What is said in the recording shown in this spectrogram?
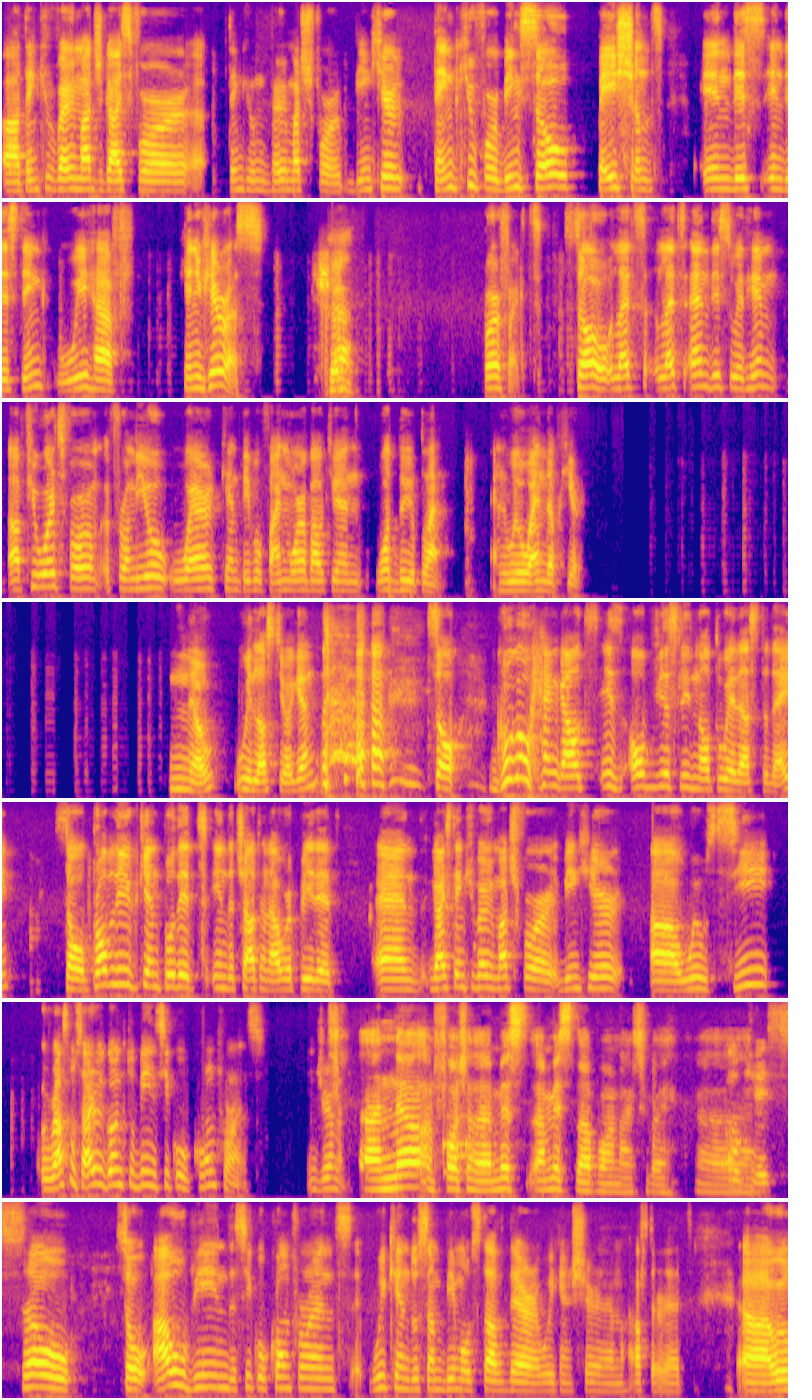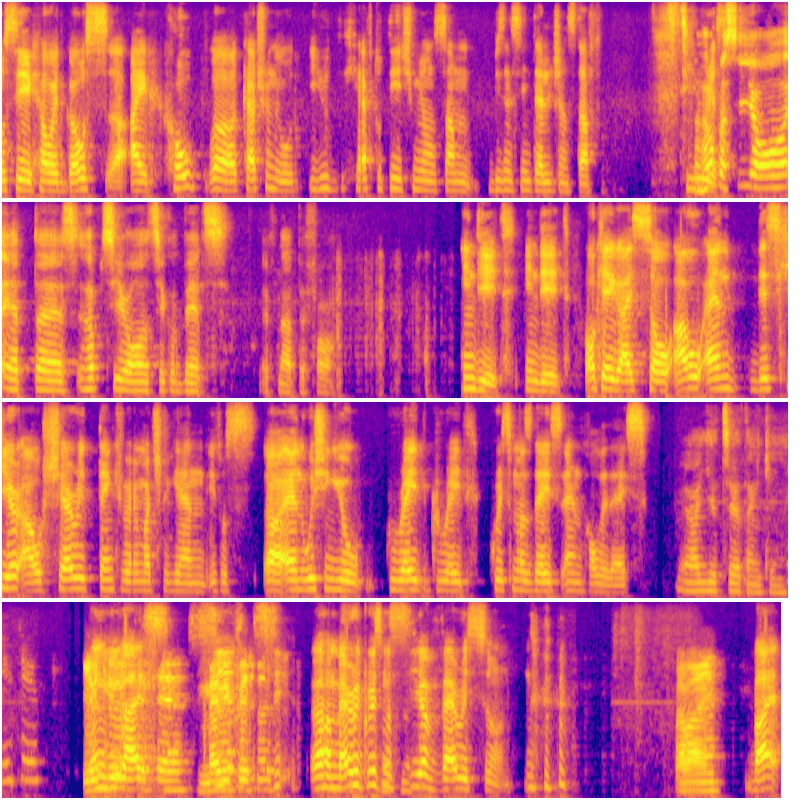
Uh, thank you very much, guys, for uh, thank you very much for being here. Thank you for being so patient in this in this thing. We have. Can you hear us? Yeah. Perfect. So let's let's end this with him. A few words from from you. Where can people find more about you, and what do you plan? And we'll end up here. No, we lost you again. so Google Hangouts is obviously not with us today. So probably you can put it in the chat, and I'll repeat it. And guys, thank you very much for being here. Uh, we'll see. Rasmus, are you going to be in SQL conference in Germany? Uh, no, unfortunately, I missed I missed that one actually. Uh, Okay, so so I will be in the SQL conference. We can do some BIML stuff there. We can share them after that. Uh, we'll see how it goes. Uh, I hope, uh, Cathrine, you you have to teach me on some business intelligence stuff. I hope I see you all at uh, hope to see you all at SQL Bits, if not before. Indeed, indeed. Okay, guys. So I will end this here. I'll share it. Thank you very much again. It was uh, and wishing you great, great Christmas days and holidays. Yeah, you too. Thank you. You too. You Thank too, you, guys. take. See Merry you- Christmas. see- uh, Merry Christmas. See you very soon. Bye bye. Bye.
